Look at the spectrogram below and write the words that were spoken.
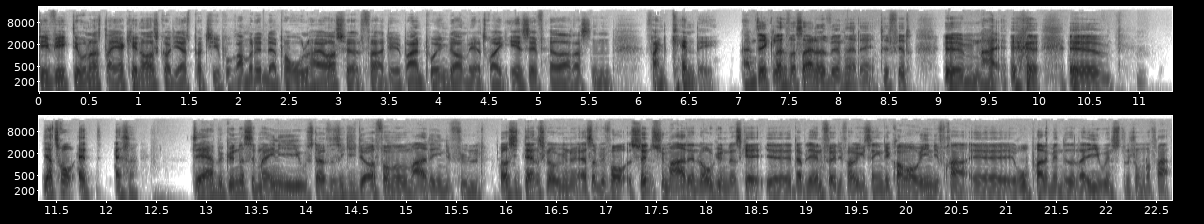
Det er vigtigt at understrege. Jeg kender også godt jeres partiprogram, og den der parole har jeg også hørt før. Det er bare en pointe om, at jeg tror ikke, SF hader dig sådan fra en kant af. Jamen, det er jeg glad for, så er jeg lavet venner i dag. Det er fedt. Øhm, nej. øhm, jeg tror, at altså, da jeg begyndte at sætte mig ind i EU-stoffet, så gik det op for mig, hvor meget det egentlig fyldte. Også i dansk lovgivning. Altså, vi får sindssygt meget af den lovgivning, der, skal, øh, der bliver indført i Folketinget. Det kommer jo egentlig fra øh, Europaparlamentet eller EU-institutioner fra.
